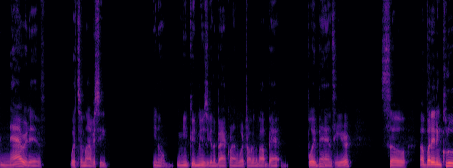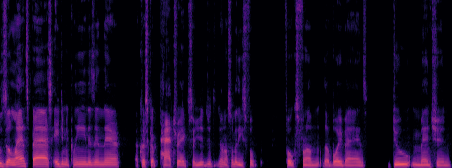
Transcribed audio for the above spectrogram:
narrative with some obviously, you know, good music in the background. We're talking about ba- boy bands here, so uh, but it includes uh, Lance Bass, AJ McLean is in there, uh, Chris Kirkpatrick. So you you know some of these fo- folks from the boy bands do mention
